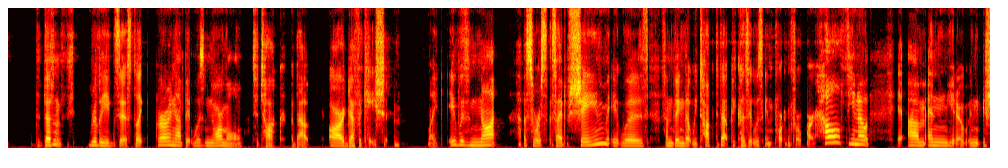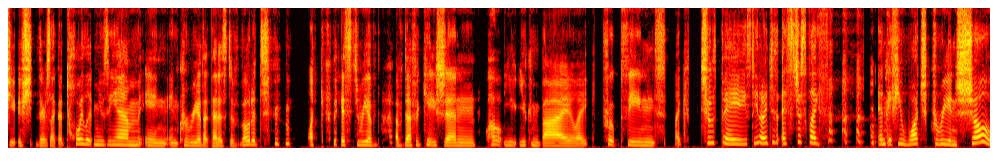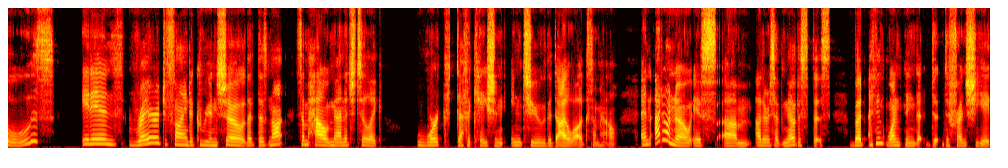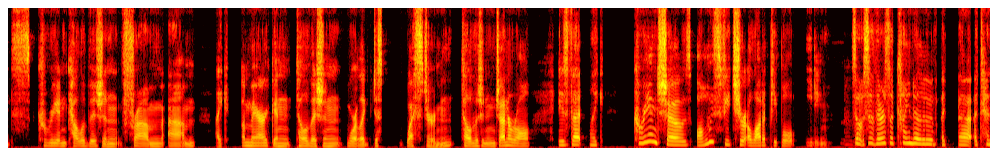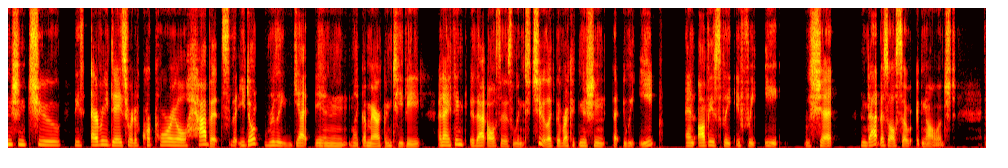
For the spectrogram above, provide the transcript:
doesn't really exist. Like growing up, it was normal to talk about our defecation. Like it was not a source side of shame. It was something that we talked about because it was important for our health. You know, um, and you know, if you if you, there's like a toilet museum in in Korea that that is devoted to like the history of, of defecation. Oh, you, you can buy like poop themed like toothpaste. You know, it just it's just like and if you watch Korean shows, it is rare to find a Korean show that does not somehow manage to like work defecation into the dialogue somehow. And I don't know if um, others have noticed this, but I think one thing that d- differentiates Korean television from um, American television or like just Western television in general is that like Korean shows always feature a lot of people eating. So, so there's a kind of uh, attention to these everyday sort of corporeal habits that you don't really get in like American TV. And I think that also is linked to like the recognition that we eat. And obviously, if we eat, we shit. And that is also acknowledged.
